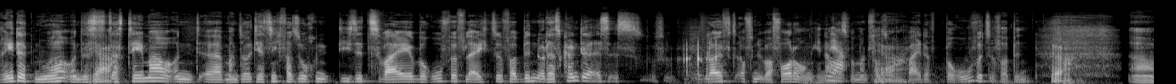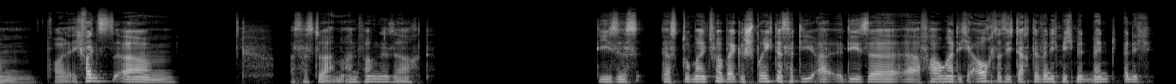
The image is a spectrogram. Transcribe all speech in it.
redet nur und das Ja. ist das Thema und äh, man sollte jetzt nicht versuchen, diese zwei Berufe vielleicht zu verbinden. Oder es könnte, es ist, es läuft auf eine Überforderung hinaus, Ja. wenn man versucht, Ja. beide Berufe zu verbinden. Ja. Ähm, voll. Ich fand's, ähm, was hast du am Anfang gesagt? Dieses, dass du manchmal bei Gesprächen, das hat die, äh, diese Erfahrung hatte ich auch, dass ich dachte, wenn ich mich mit Menschen, wenn ich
